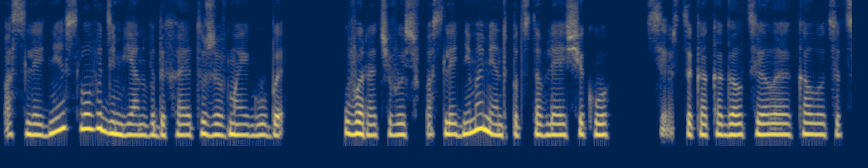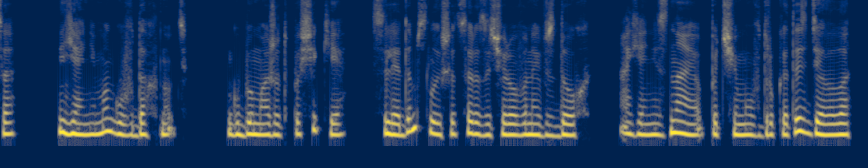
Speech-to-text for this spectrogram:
Последнее слово Демьян выдыхает уже в мои губы. Уворачиваюсь в последний момент, подставляя щеку. Сердце, как оголтелое, колотится. Я не могу вдохнуть. Губы мажут по щеке. Следом слышится разочарованный вздох. А я не знаю, почему вдруг это сделала.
